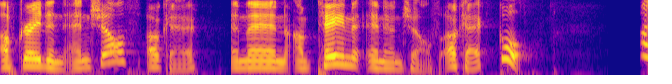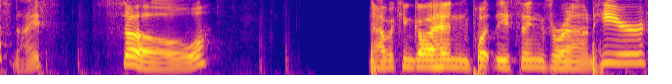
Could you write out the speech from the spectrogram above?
Upgrade an end shelf? Okay. And then obtain an end shelf. Okay, cool. That's nice. So, now we can go ahead and put these things around here.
